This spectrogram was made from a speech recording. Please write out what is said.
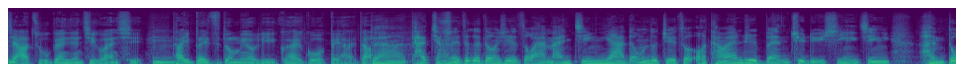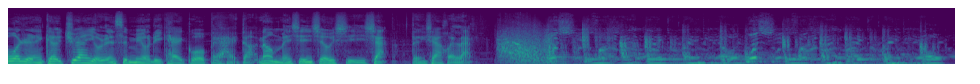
家族跟人际关系，嗯，他一辈子都没有离开过北海道。对啊，他讲的这个东西的时候，我还蛮惊讶的。我们都觉得说，哦，台湾、日本去旅行已经很多人，可居然有人是没有离开过北海道。那我们先休息一下，等一下回来。我喜欢爱爱爱爱你哟我喜欢爱爱爱爱你哟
